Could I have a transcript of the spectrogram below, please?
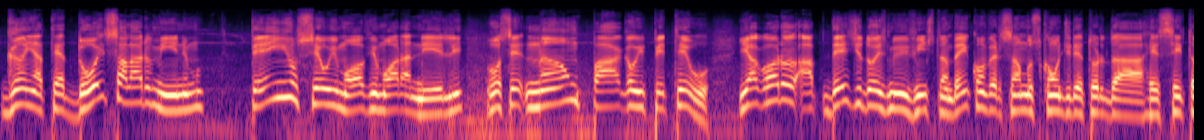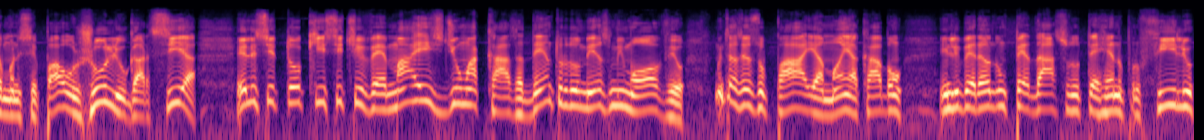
ganha até dois salários mínimos, tem o seu imóvel e mora nele, você não paga o IPTU. E agora, desde 2020 também, conversamos com o diretor da Receita Municipal, Júlio Garcia. Ele citou que se tiver mais de uma casa dentro do mesmo imóvel, muitas vezes o pai e a mãe acabam liberando um pedaço do terreno para o filho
